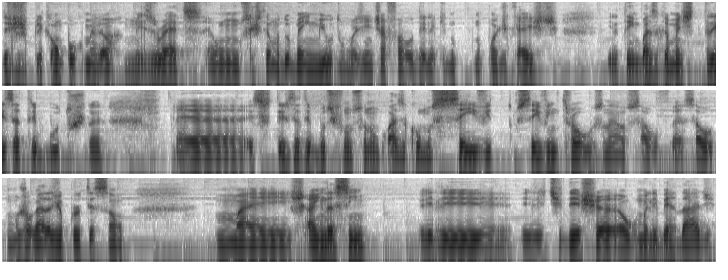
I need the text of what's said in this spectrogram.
Deixa eu explicar um pouco melhor. O Maze Rats é um sistema do Ben Milton, a gente já falou dele aqui no, no podcast. Ele tem basicamente três atributos, né? É, esses três atributos funcionam quase como save, saving throws, né? Salvo, é, salvo, como jogadas de proteção. Mas ainda assim, ele, ele te deixa alguma liberdade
